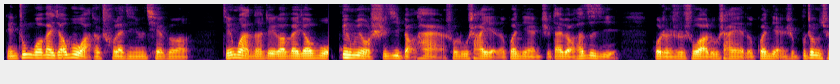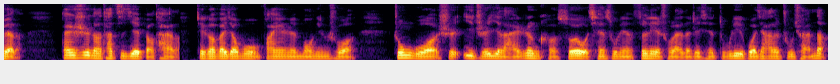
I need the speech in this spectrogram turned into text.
连中国外交部啊都出来进行切割了。尽管呢，这个外交部并没有实际表态，说卢沙野的观点只代表他自己，或者是说啊卢沙野的观点是不正确的，但是呢，他自己也表态了。这个外交部发言人毛宁说。中国是一直以来认可所有前苏联分裂出来的这些独立国家的主权的，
